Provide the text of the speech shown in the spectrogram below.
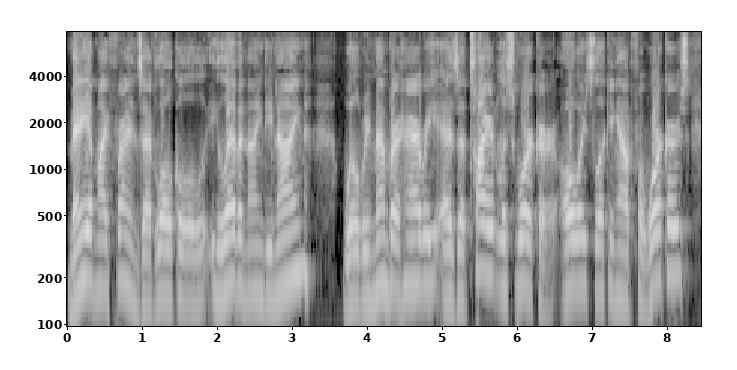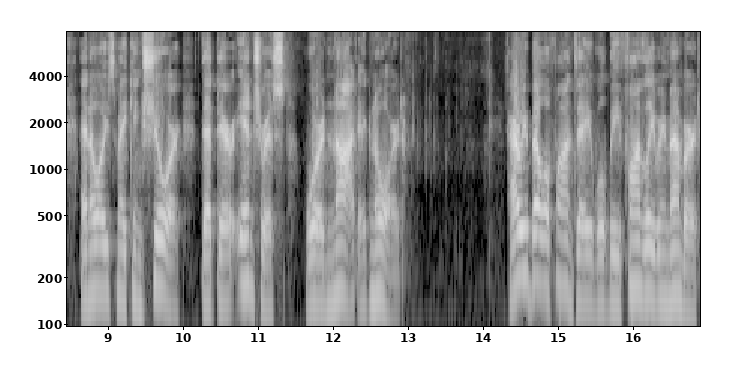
Many of my friends at Local 1199 will remember Harry as a tireless worker, always looking out for workers and always making sure that their interests were not ignored. Harry Belafonte will be fondly remembered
